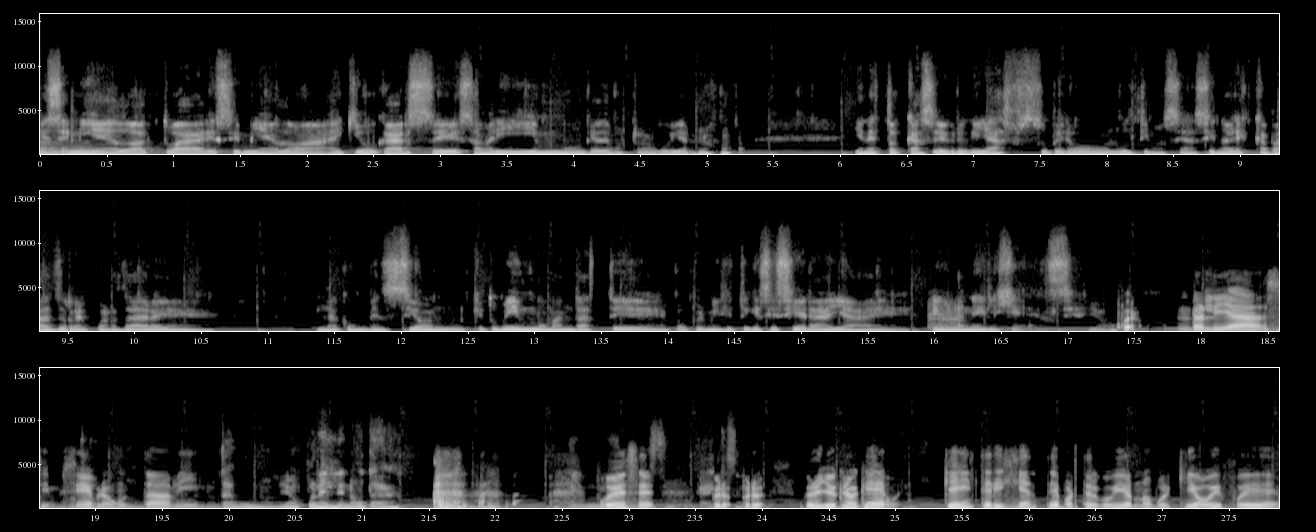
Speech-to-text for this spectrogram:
ese miedo a actuar, ese miedo a equivocarse, ese amarillismo que demostró el gobierno, y en estos casos yo creo que ya superó lo último. O sea, si no eres capaz de resguardar eh, la convención que tú mismo mandaste o permitiste que se hiciera, ya eh, es una negligencia. Yo, bueno, en realidad, si, si me pregunta a mí. Nota uno. Debemos ponerle nota. Puede ser, pero, pero, pero yo creo que, que es inteligente de parte del gobierno porque hoy fue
